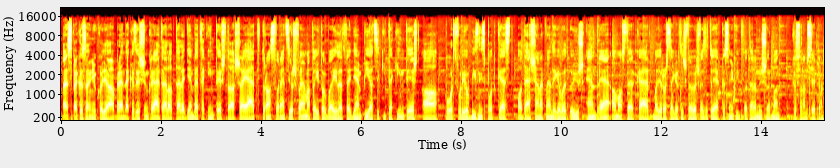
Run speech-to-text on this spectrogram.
Ezt megköszönjük, hogy a rendelkezésünkre álltál, adtál egy ilyen betekintést a saját transferenciós folyamataitokba, illetve egy ilyen piaci kitekintést. A Portfolio Business Podcast adásának vendége volt Ős Endre, a Mastercard Magyarországért is felelős vezetője. Köszönjük, hogy itt voltál a műsorban. Köszönöm szépen.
